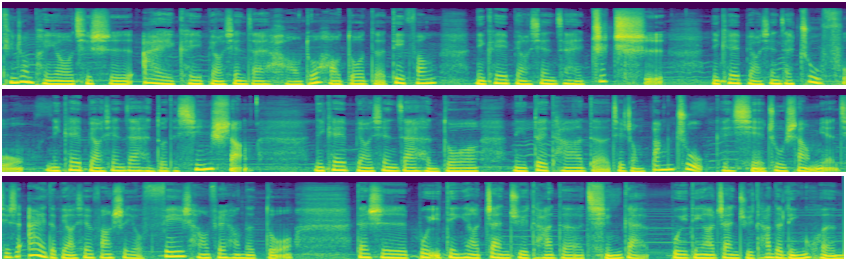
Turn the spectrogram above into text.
听众朋友，其实爱可以表现在好多好多的地方。你可以表现在支持，你可以表现在祝福，你可以表现在很多的欣赏，你可以表现在很多你对他的这种帮助跟协助上面。其实爱的表现方式有非常非常的多，但是不一定要占据他的情感，不一定要占据他的灵魂，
